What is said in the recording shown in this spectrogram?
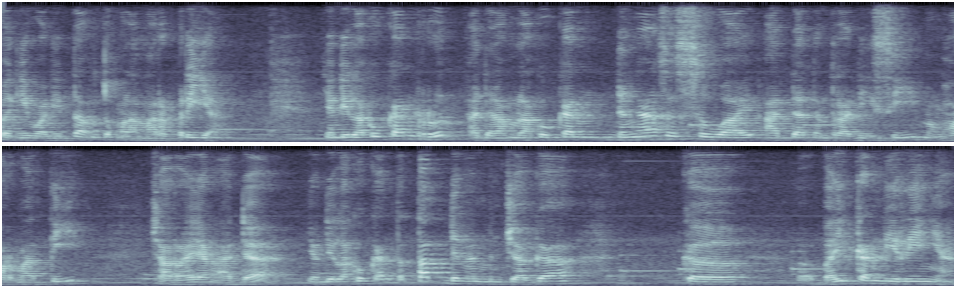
bagi wanita untuk melamar pria. Yang dilakukan Ruth adalah melakukan dengan sesuai adat dan tradisi, menghormati cara yang ada, yang dilakukan tetap dengan menjaga kebaikan dirinya,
